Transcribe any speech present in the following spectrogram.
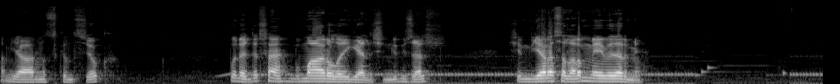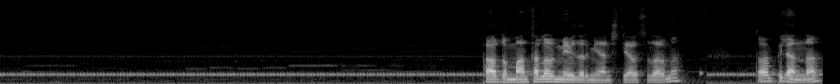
Tam yarının sıkıntısı yok. Bu nedir? Heh, bu mağara olayı geldi şimdi güzel. Şimdi yarasaların meyveler mi? Pardon mantarların meyveleri mi yani işte yarasalar mı? Tamam planla.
